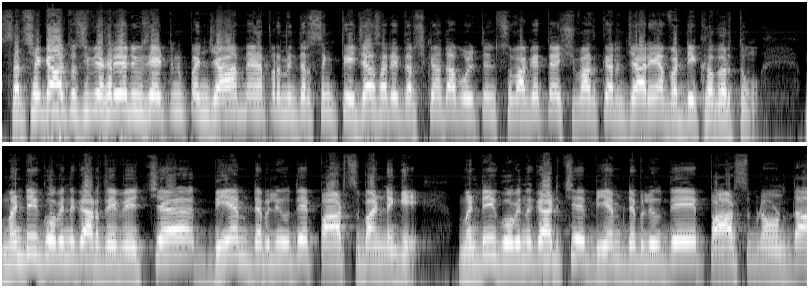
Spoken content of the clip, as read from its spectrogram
ਸਤਿ ਸ਼੍ਰੀ ਅਕਾਲ, ਤੁਸੀਂ ਵੇਖ ਰਹੇ ਹੋ ਨਿਊਜ਼ 18 ਪੰਜਾਬ। ਮੈਂ ਪਰਮਿੰਦਰ ਸਿੰਘ ਤੇਜਾ ਸਾਰੇ ਦਰਸ਼ਕਾਂ ਦਾ ਬੁਲੇਟਿਨ ਸਵਾਗਤ ਹੈ। ਸ਼ੁਰੂਆਤ ਕਰਨ ਜਾ ਰਹੇ ਹਾਂ ਵੱਡੀ ਖਬਰ ਤੋਂ। ਮੰਡੀ ਗੋਬਿੰਦਗੜ੍ਹ ਦੇ ਵਿੱਚ BMW ਦੇ ਪਾਰਟਸ ਬਣਨਗੇ। ਮੰਡੀ ਗੋਬਿੰਦਗੜ੍ਹ 'ਚ BMW ਦੇ ਪਾਰਟਸ ਬਣਾਉਣ ਦਾ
